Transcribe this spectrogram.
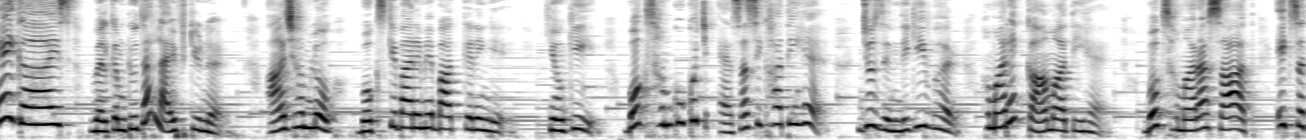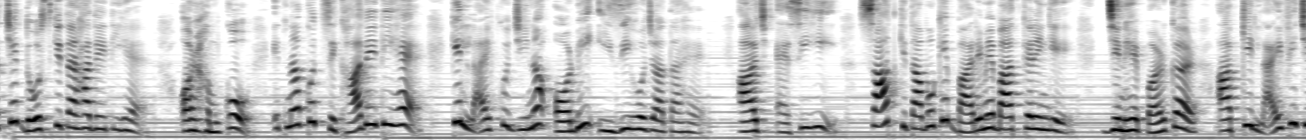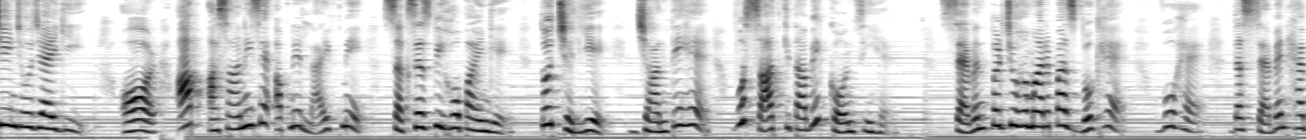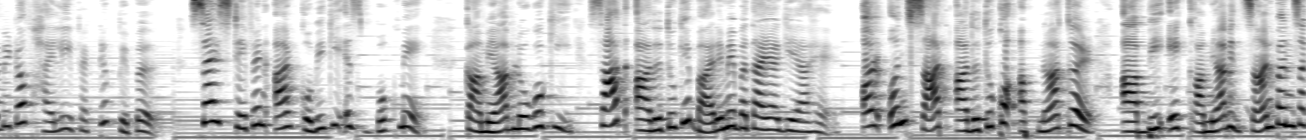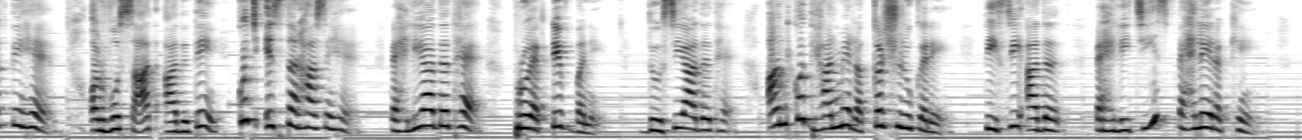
Hey guys welcome to the life tuner आज हम लोग बुक्स के बारे में बात करेंगे, क्योंकि बुक्स हमको कुछ ऐसा सिखाती हैं जो ज़िंदगी भर हमारे काम आती है। बुक्स हमारा साथ एक सच्चे दोस्त की तरह देती है और हमको इतना कुछ सिखा देती है कि लाइफ को जीना और भी इजी हो जाता है। आज ऐसी ही सात किताबों के बारे में बात करेंगे, जिन्हें पढ़कर आपकी लाइफ ही चेंज हो जाएगी। और आप आसानी से अपने लाइफ में सक्सेस भी हो पाएँगे। तो चलिए, जानते हैं वो सात किताबें कौन सी हैं। सेवन पर जो हमारे पास बुक है, वो है the seven habit of highly effective people sir Stephen R Covey की इस बुक में कामयाब लोगों की सात आदतों के बारे में बताया गया है। और उन सात आदतों को अपनाकर आप भी एक कामयाब इंसान बन सकते हैं। और वो सात आदतें कुछ इस तरह से हैं। पहली आदत है प्रोएक्टिव बने। दूसरी आदत है अंत को ध्यान में रखकर शुरू करें। तीसरी आदत पहली चीज़ पहले रखें।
